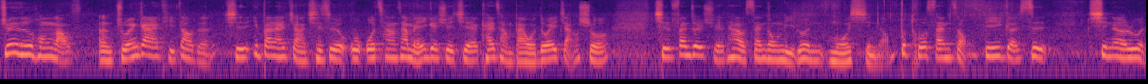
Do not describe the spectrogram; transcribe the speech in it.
就是如同老嗯、主任刚才提到的，其实一般来讲，其实我我常常每一个学期的开场白我都会讲说，其实犯罪学它有三种理论模型哦，不脱三种，第一个是性恶论，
